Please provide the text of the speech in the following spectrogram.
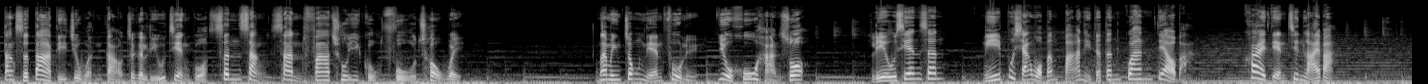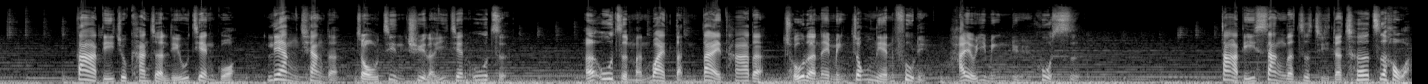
当时大迪就闻到这个刘建国身上散发出一股腐臭味。那名中年妇女又呼喊说：“柳先生，你不想我们把你的灯关掉吧？快点进来吧！”大迪就看着刘建国踉跄的走进去了一间屋子，而屋子门外等待他的，除了那名中年妇女，还有一名女护士。大迪上了自己的车之后啊，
